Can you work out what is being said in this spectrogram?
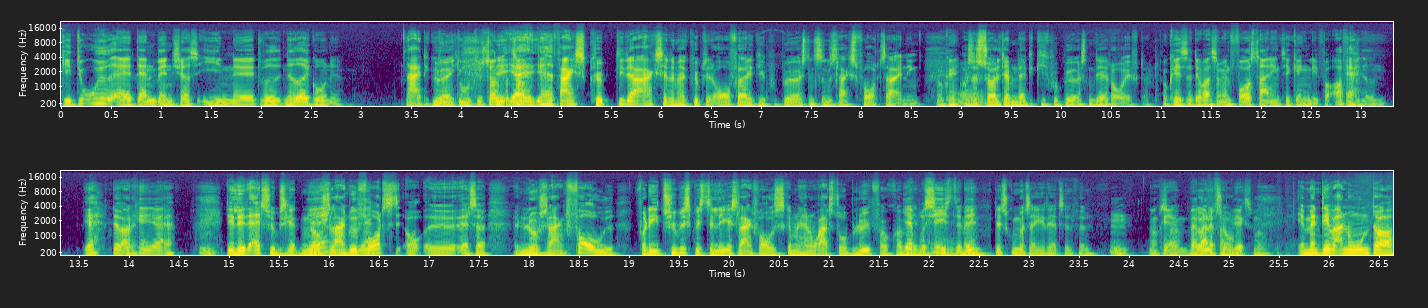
Gik du ud af Dan Ventures i en, øh, du ved, nedadgående? Nej, det gør jeg ikke. du, du solgte Det, jeg, jeg havde faktisk købt de der aktier, dem havde jeg købt et år før, det gik på børsen, sådan en slags fortegning. Okay. Og så solgte jeg dem, da det gik på børsen der et år efter. okay, så det var simpelthen forsegning tilgængelig for offentligheden? Ja, det var Okay, det. ja. Hmm. Det er lidt atypisk, at den Ja, så langt ud ja. fort, og, øh, altså, at den så langt forud. Fordi typisk, hvis det ligger så langt forud, så skal man have nogle ret store beløb for at komme Ja, ind. præcis, det er det. det skulle man så ikke i det her tilfælde. Hmm. Okay, Så hvad det var det for en virksomhed? Jamen, det var nogen, der,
